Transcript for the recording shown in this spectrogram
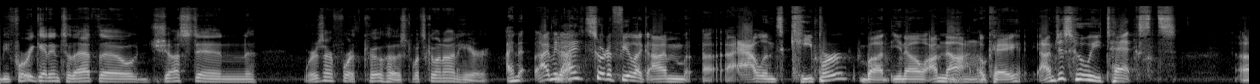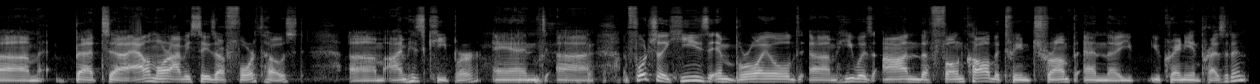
Before we get into that, though, Justin. Where's our fourth co-host? What's going on here? I, I mean, yeah. I sort of feel like I'm uh, Alan's keeper, but you know, I'm not. Mm-hmm. Okay, I'm just who he texts. Um, but uh, Alan Moore obviously is our fourth host. Um, I'm his keeper, and uh, unfortunately, he's embroiled. Um, he was on the phone call between Trump and the U- Ukrainian president.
